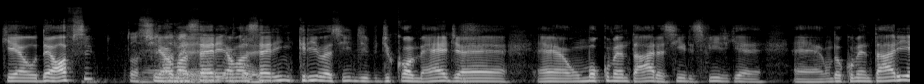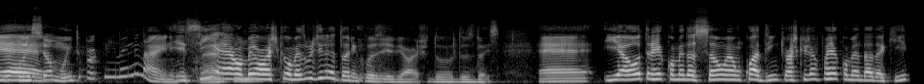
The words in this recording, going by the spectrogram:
que é o The Office. Tô Que assistindo é uma também. série, é uma série incrível, assim, de, de comédia. É, é um documentário, assim, eles fingem que é, é um documentário e é... Influenciou muito Brooklyn Nine-Nine. E, sim, né? é o meu, eu acho que é o mesmo diretor, inclusive, eu acho, do- dos dois. É, e a outra recomendação é um quadrinho que eu acho que já foi recomendado aqui,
